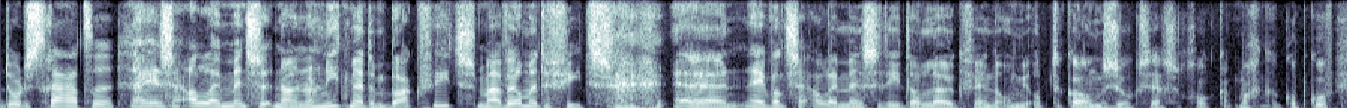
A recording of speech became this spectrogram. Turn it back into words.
door de straten? Nou, er zijn allerlei mensen, nou nog niet met een bakfiets, maar wel met een fiets. Nee, want er zijn allerlei mensen die het dan leuk vinden om je op te komen zoeken. Zeggen ze, goh, mag ik een kop koffie,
